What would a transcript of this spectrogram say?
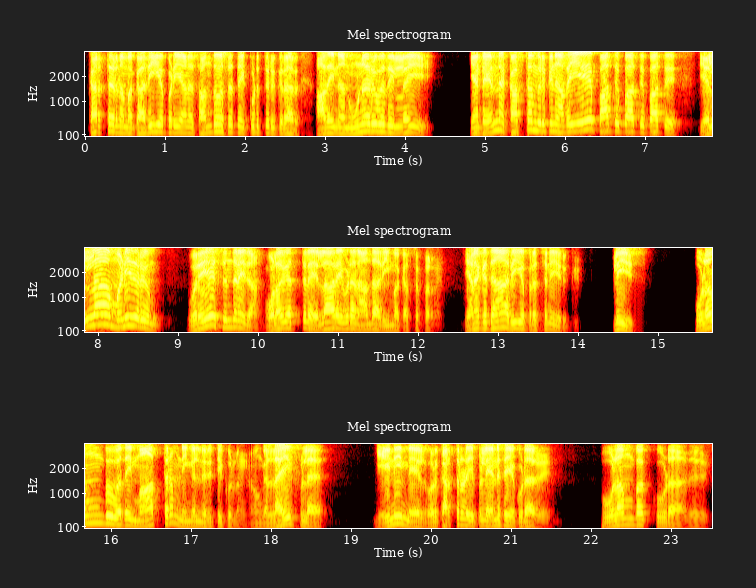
கர்த்தர் நமக்கு அதிகப்படியான சந்தோஷத்தை கொடுத்திருக்கிறார். அதை நான் உணர்வதில்லை. என்கிட்ட என்ன கஷ்டம் இருக்குன்னு அதையே பார்த்து பார்த்து பார்த்து எல்லா மனிதரும் ஒரே சிந்தனை தான் உலகத்துல எல்லாரையும் விட நான் தான் அதிகமா கஷ்டப்படுறேன். எனக்கு தான் அதிக பிரச்சனை இருக்கு. ப்ளீஸ் புலம்புவதை மாத்திரம் நீங்கள் நிறுத்திக் கொள்ளுங்க. உங்க லைஃப்ல இனிமேல் ஒரு கர்த்தருடைய பிள்ளை என்ன செய்யக்கூடாது? புலம்ப கூடாது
